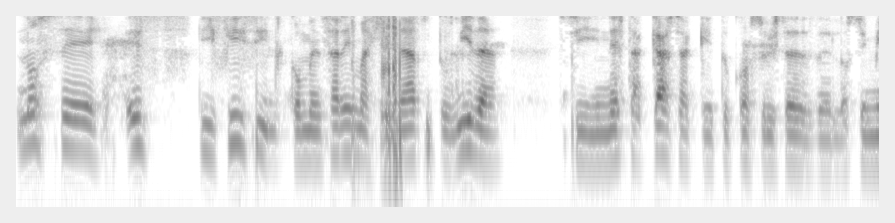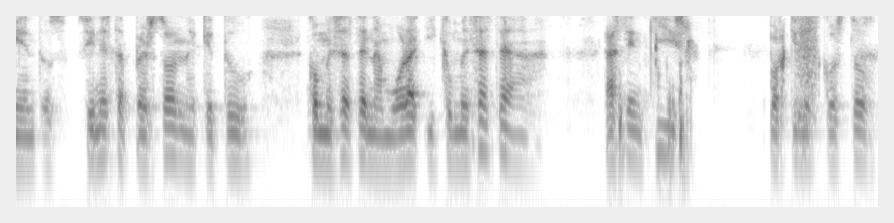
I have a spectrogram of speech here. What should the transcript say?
no sé, es difícil comenzar a imaginar tu vida sin esta casa que tú construiste desde los cimientos, sin esta persona que tú comenzaste a enamorar y comenzaste a, sentir porque les costó.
